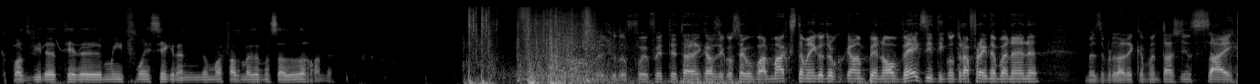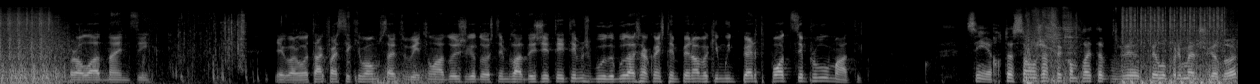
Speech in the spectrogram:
Que pode vir a ter uma influência grande numa fase mais avançada da ronda jogador foi, foi tentar em causa e consegue levar Max. Também encontrou com aquela MP9 exit, encontrou Frag na banana. Mas a verdade é que a vantagem sai para o lado 9Z. E agora o ataque vai ser aqui o homicide to beat. Estão lá dois jogadores. Temos lá DGT e temos Buda. Buda já com este MP9 aqui muito perto pode ser problemático. Sim, a rotação já foi completa pelo primeiro jogador.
